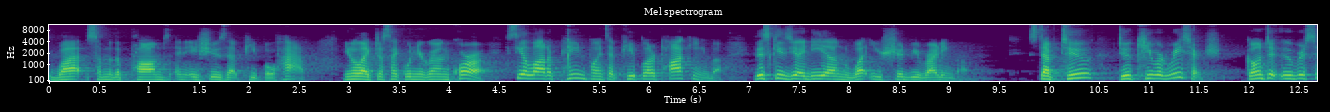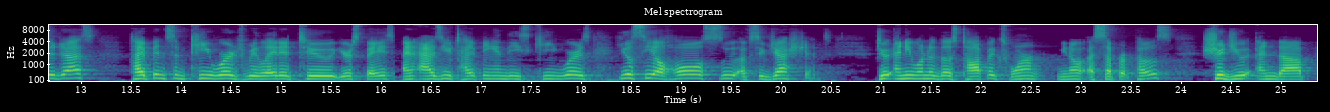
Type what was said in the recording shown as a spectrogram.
what some of the problems and issues that people have. You know, like just like when you're going on Quora, you see a lot of pain points that people are talking about. This gives you idea on what you should be writing about. Step two, do keyword research. Go into Ubersuggest, Type in some keywords related to your space, and as you typing in these keywords, you'll see a whole slew of suggestions. Do any one of those topics warrant, you know, a separate post? Should you end up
